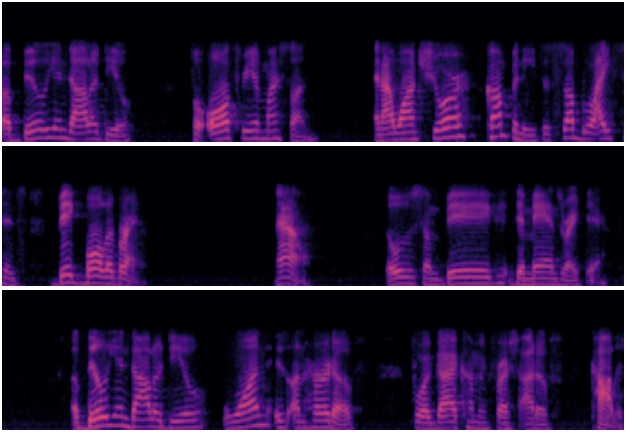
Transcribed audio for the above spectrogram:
a billion dollar deal for all three of my sons, and I want your company to sub license Big Baller Brand. Now, those are some big demands right there. A billion dollar deal, one, is unheard of for a guy coming fresh out of college.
